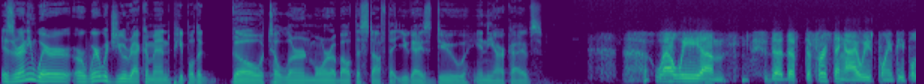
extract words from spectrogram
is there anywhere or where would you recommend people to go to learn more about the stuff that you guys do in the archives? Well, we um, the, the the first thing I always point people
